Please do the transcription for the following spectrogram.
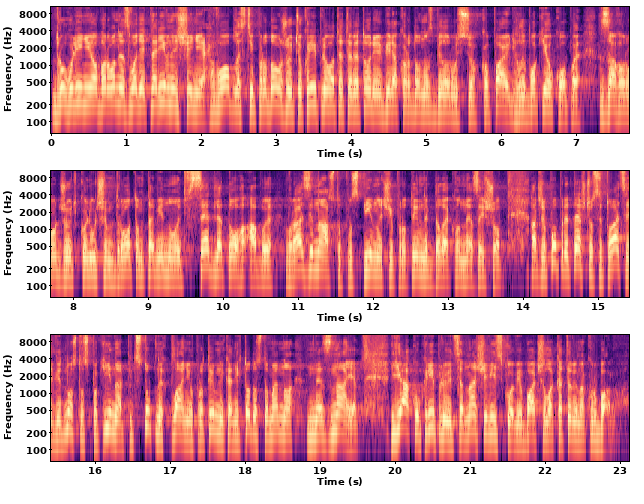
Другу лінію оборони зводять на Рівненщині. В області продовжують укріплювати територію біля кордону з Білоруссю. Копають глибокі окопи, загороджують колючим дротом та мінують все для того, аби в разі наступу з півночі противник далеко не зайшов. Адже, попри те, що ситуація відносно спокійна, підступних планів противника ніхто достоменно не знає. Як укріплюються наші військові, бачила Катерина Курбанова.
